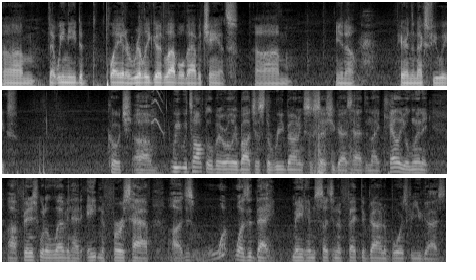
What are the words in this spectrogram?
um, that we need to play at a really good level to have a chance. Um, you know, here in the next few weeks. Coach, um, we, we talked a little bit earlier about just the rebounding success you guys had tonight. Kelly Olynyk uh, finished with 11, had eight in the first half. Uh, just what was it that made him such an effective guy on the boards for you guys?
